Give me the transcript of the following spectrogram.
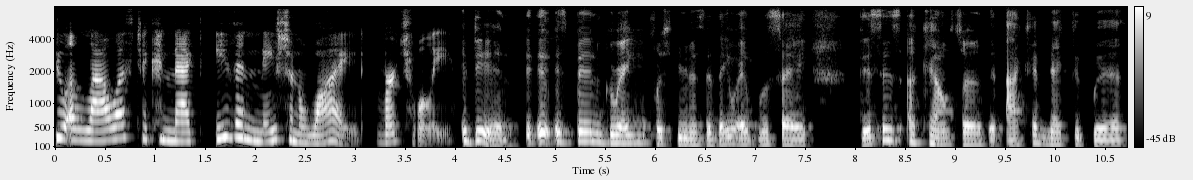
to allow us to connect even nationwide virtually. It did. It, has been great for students that they were able to say, This is a counselor that I connected with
